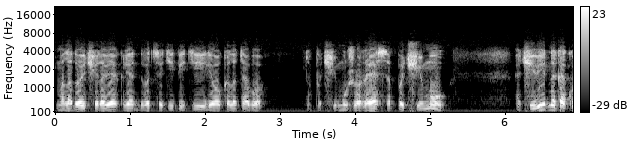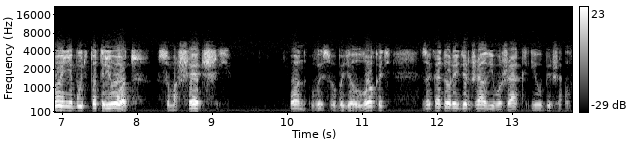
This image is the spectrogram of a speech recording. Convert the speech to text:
Молодой человек лет двадцати пяти или около того. Но почему Жореса? Почему? Очевидно, какой-нибудь патриот, сумасшедший». Он высвободил локоть, за который держал его Жак, и убежал.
